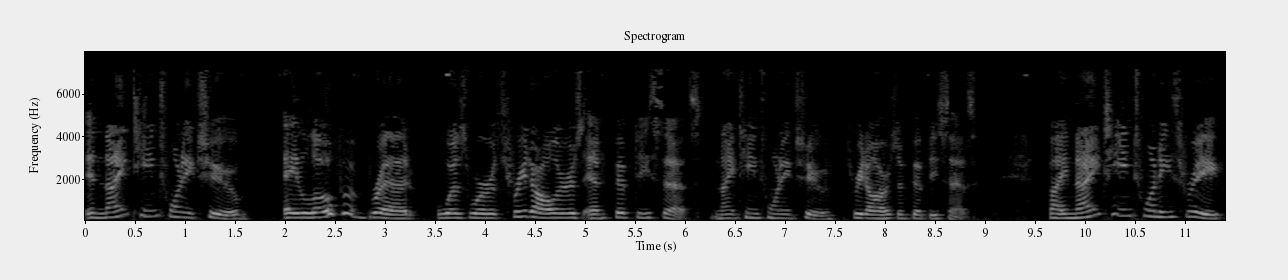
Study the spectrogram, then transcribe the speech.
in 1922, a loaf of bread was worth three dollars and fifty cents. 1922, three dollars and fifty cents. By 1923,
